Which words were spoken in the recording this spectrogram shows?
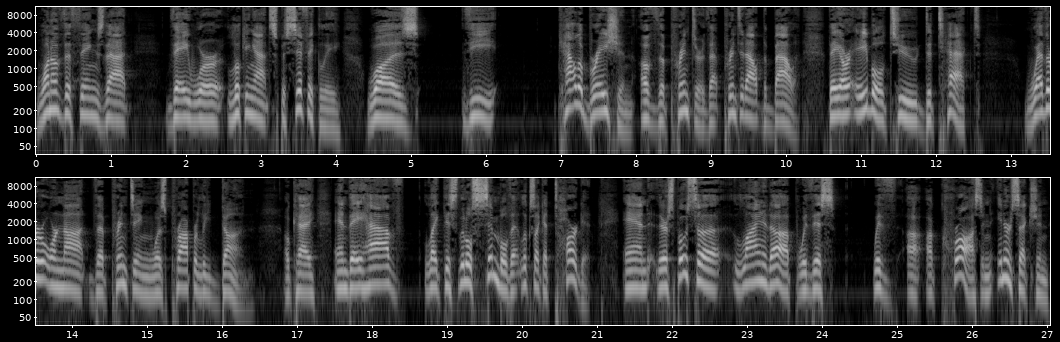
One of the things that they were looking at specifically was the calibration of the printer that printed out the ballot. They are able to detect whether or not the printing was properly done. Okay. And they have like this little symbol that looks like a target. And they're supposed to line it up with this, with a, a cross, an intersection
